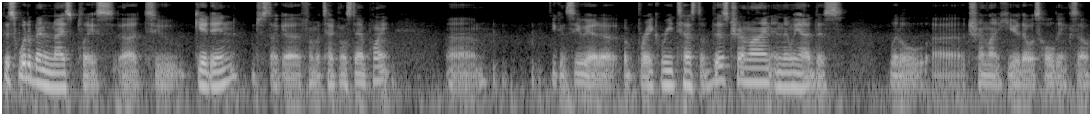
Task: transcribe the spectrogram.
this would have been a nice place uh, to get in, just like a, from a technical standpoint. Um, you can see we had a, a break retest of this trend line, and then we had this little uh, trend line here that was holding. So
